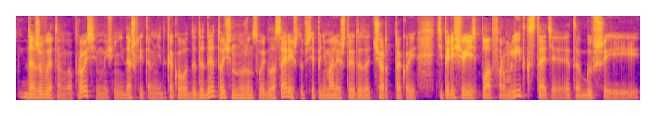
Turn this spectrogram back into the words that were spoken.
даже в этом вопросе мы еще не дошли там ни до какого ДДД. Точно нужен свой глоссарий, чтобы все понимали, что это за черт такой. Теперь еще есть платформ лид, кстати. Это бывший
